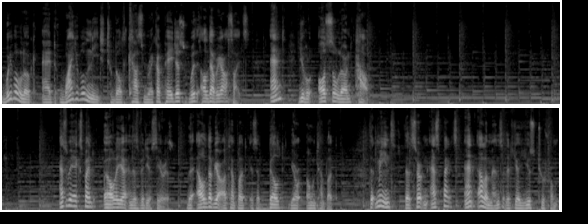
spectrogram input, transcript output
we will look at why you will need to build custom record pages with LWR sites, and you will also learn how. As we explained earlier in this video series, the LWR template is a build your own template. That means that certain aspects and elements that you're used to from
